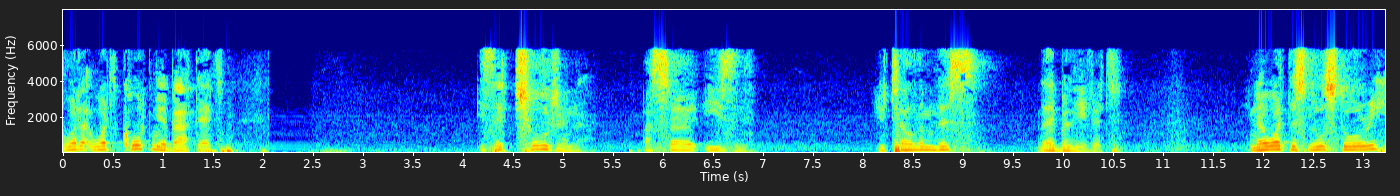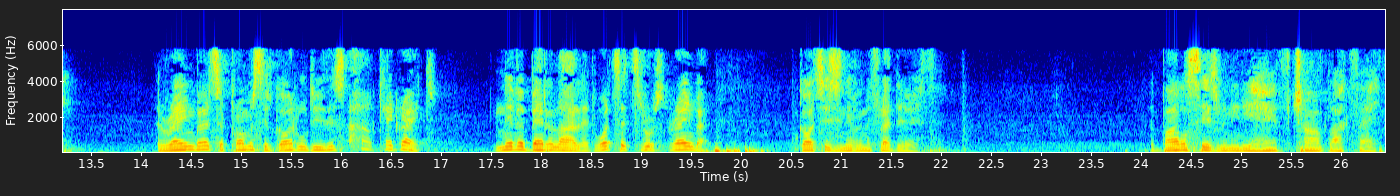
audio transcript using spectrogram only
what, what caught me about that is that children are so easy. You tell them this, they believe it. You know what? This little story, the rainbow, it's a promise that God will do this. Oh, okay, great. Never bat an eyelid. What's that rainbow? God says He's never going to flood the earth. The Bible says we need to have childlike faith.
